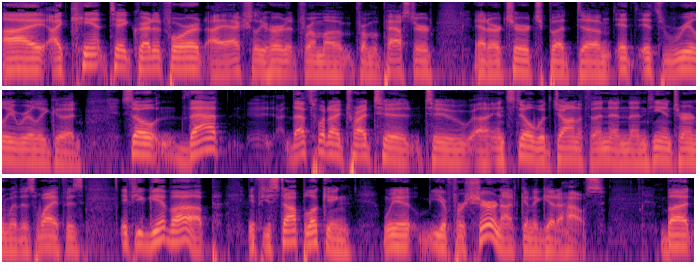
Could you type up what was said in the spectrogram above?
I I can't take credit for it. I actually heard it from a from a pastor at our church, but um, it, it's really really good. So that that's what I tried to to uh, instill with Jonathan, and then he in turn with his wife is if you give up, if you stop looking, we, you're for sure not going to get a house. But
